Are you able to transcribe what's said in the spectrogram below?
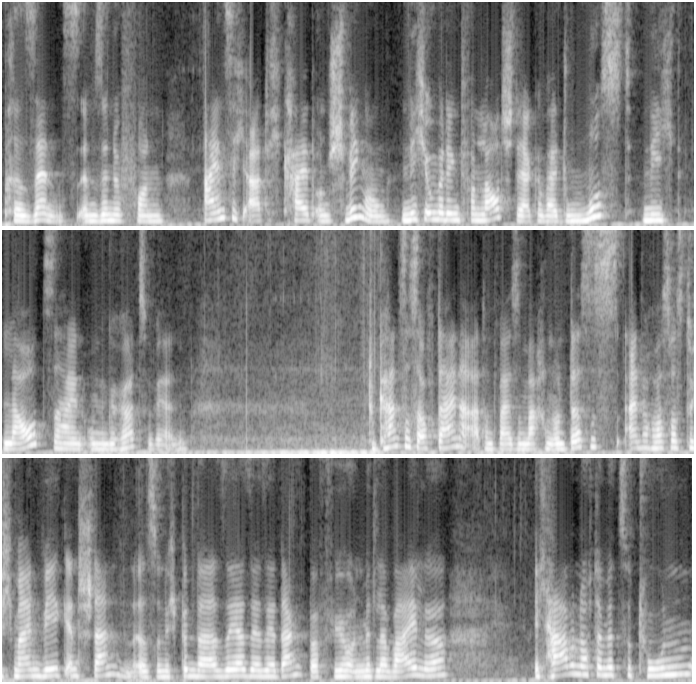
Präsenz, im Sinne von Einzigartigkeit und Schwingung, nicht unbedingt von Lautstärke, weil du musst nicht laut sein, um gehört zu werden. Du kannst es auf deine Art und Weise machen und das ist einfach was, was durch meinen Weg entstanden ist und ich bin da sehr, sehr, sehr dankbar für und mittlerweile ich habe noch damit zu tun,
